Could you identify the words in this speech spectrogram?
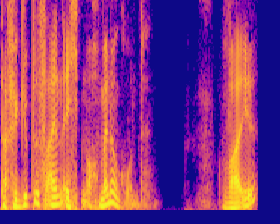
dafür gibt es einen echten auch Männergrund. Weil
